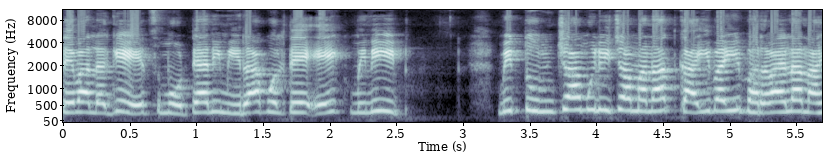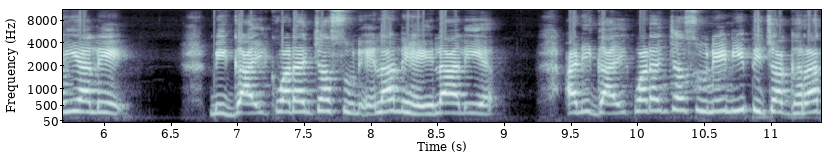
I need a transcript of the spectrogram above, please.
तेव्हा लगेच मोठ्याने मीरा बोलते एक मिनिट. मी तुमच्या मुलीच्या मनात काही बाई भरवायला नाही आले. मी गायकवाडांच्या सुनेला न्यायला आली आहे. आणि गायकवाडांच्या सुनेनी तिच्या घरात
